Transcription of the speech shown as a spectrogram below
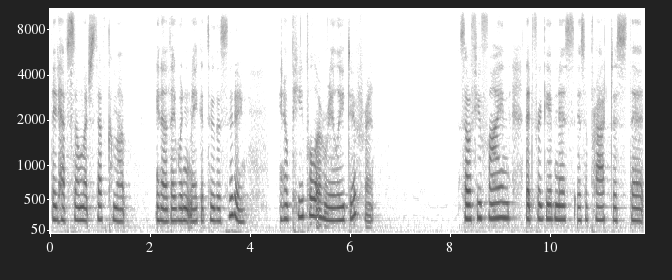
they'd have so much stuff come up, you know, they wouldn't make it through the sitting. You know, people are really different. So if you find that forgiveness is a practice that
